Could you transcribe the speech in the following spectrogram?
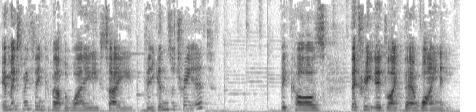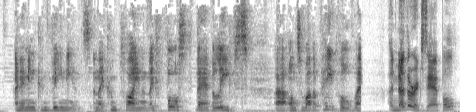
it makes me think about the way, say, vegans are treated. Because they're treated like they're whiny and an inconvenience, and they complain and they force their beliefs uh, onto other people. When... Another example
